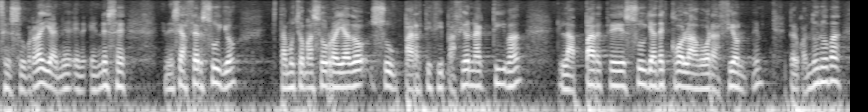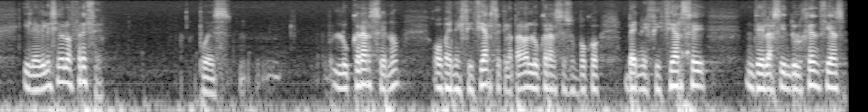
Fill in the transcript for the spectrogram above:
se subraya en, ese, en ese hacer suyo, está mucho más subrayado su participación activa, la parte suya de colaboración. ¿eh? Pero cuando uno va y la iglesia le ofrece, pues lucrarse, ¿no? O beneficiarse, que la palabra lucrarse es un poco beneficiarse de las indulgencias,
